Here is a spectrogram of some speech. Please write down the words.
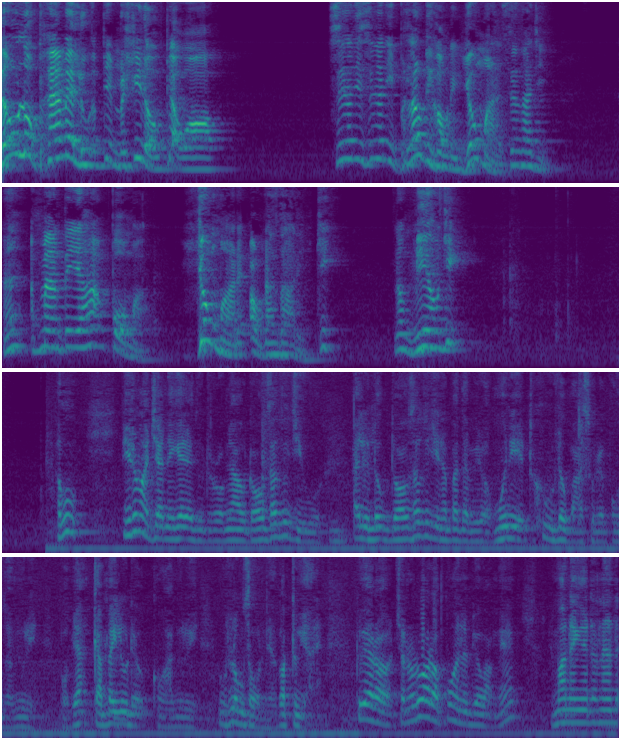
လုံးလုံးဖမ်းမဲ့လူအပြစ်မရှိတော့ဘူးပျောက်သွားစဉ်းစားကြည့်စဉ်းစားကြည့်ဘလောက်ဒီကောင်တွေယုံမာတယ်စဉ်းစားကြည့် ဟမ်အမှန်တရားအပေါ်မှာယုံမာတဲ့အောက်တန်းသားတွေကြည့်နော်မြင်အောင်ကြည့်အခုပြည်တော်မှာဂျန်နေခဲ့တဲ့သူတော်တော်များဒေါအောင်ဆန်းစုကြည်ကိုအဲ့လိုလုပ်ဒေါအောင်ဆန်းစုကြည်နဲ့ပတ်သက်ပြီးတော့မွေးနေ့တစ်ခုလုပ်ပါဆိုတဲ့ပုံစံမျိုးတွေပေါ့ဗျာကမ်ပိန်းလုပ်တဲ့ကောင်မျိုးတွေအခုလှုံ့ဆော်နေတာတော့တွေ့ရတယ်တွေ့ရတော့ကျွန်တော်တို့ကတော့ပွင့်လည်းပြောပါမယ်မြန်မာနိုင်ငံတနန်တ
